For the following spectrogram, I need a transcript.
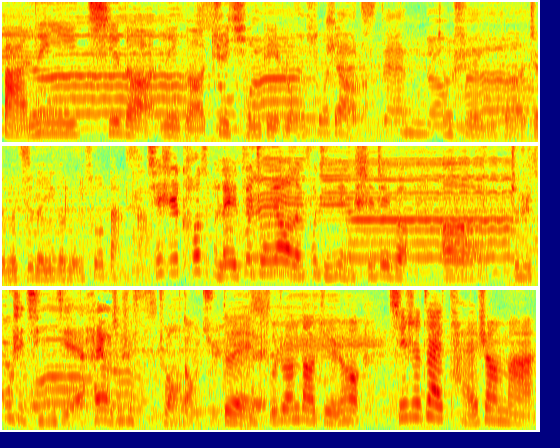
把那一期的那个剧情给浓缩掉了，嗯，就是一个整个剧的一个浓缩版吧。其实 cosplay 最重要的不仅仅是这个，呃，就是故事情节，还有就是服装道具。对，服装道具。然后，其实，在台上嘛，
